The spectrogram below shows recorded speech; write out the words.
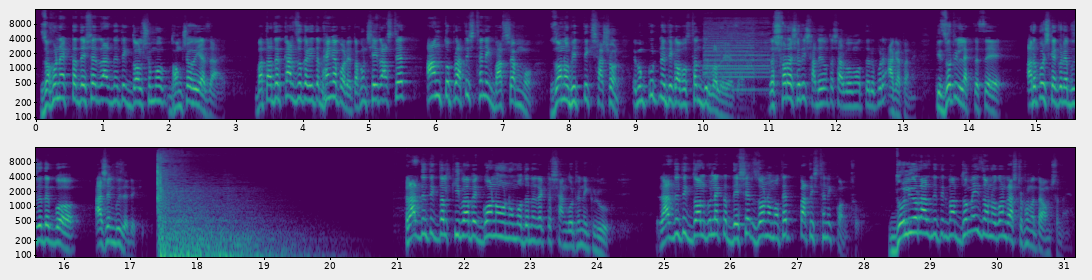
যখন একটা দেশের রাজনৈতিক দলসমূহ ধ্বংস হইয়া যায় বা তাদের কার্যকারিতা ভেঙে পড়ে, তখন সেই রাষ্ট্রের আন্তঃপ্রাতিষ্ঠানিক ভারসাম্য জনভিত্তিক শাসন এবং কূটনৈতিক অবস্থান দুর্বল হয়ে যায়, যা সরাসরি স্বাধীনতা সার্বভৌমত্বের উপরে আঘাত আনে। কি জটিল লাগতেছে? আরও পরিষ্কার করে বুঝে দেখব। আসেন বুঝে দেখি। রাজনৈতিক দল কীভাবে গণ অনুমোদনের একটা সাংগঠনিক রূপ? রাজনৈতিক দলগুলো একটা দেশের জনমতের প্রাতিষ্ঠানিক কণ্ঠ। দলীয় রাজনীতির মাধ্যমেই জনগণ রাষ্ট্র ক্ষমতায় অংশ নেয়।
